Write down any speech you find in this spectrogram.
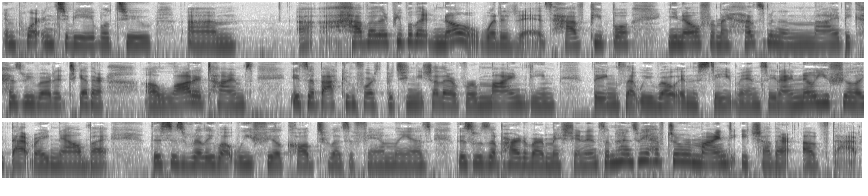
important to be able to um, uh, have other people that know what it is. Have people, you know, for my husband and I, because we wrote it together, a lot of times it's a back and forth between each other of reminding things that we wrote in the statement, saying, I know you feel like that right now, but this is really what we feel called to as a family, as this was a part of our mission. And sometimes we have to remind each other of that.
